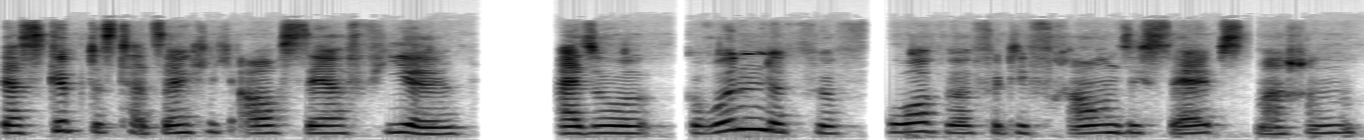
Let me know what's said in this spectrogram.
das gibt es tatsächlich auch sehr viel. Also Gründe für Vorwürfe, die Frauen sich selbst machen,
